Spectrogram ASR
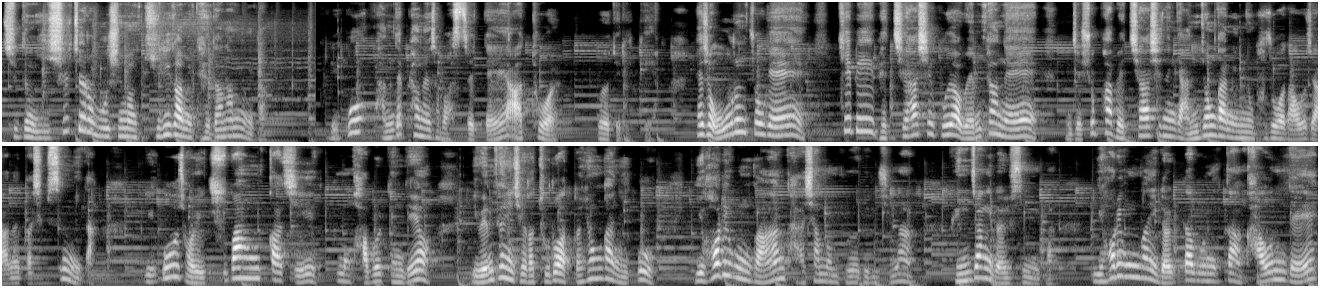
지금 이 실제로 보시면 길이감이 대단합니다. 그리고 반대편에서 봤을 때 아트월 보여드릴게요. 그래서 오른쪽에 TV 배치하시고요. 왼편에 이제 소파 배치하시는 게 안정감 있는 구조가 나오지 않을까 싶습니다. 그리고 저희 주방까지 한번 가볼 텐데요. 이 왼편이 제가 들어왔던 현관이고 이 허리 공간 다시 한번 보여드리지만 굉장히 넓습니다. 이 허리 공간이 넓다 보니까 가운데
